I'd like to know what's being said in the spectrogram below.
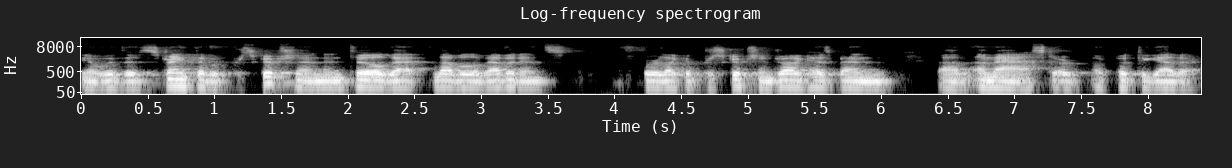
you know, with the strength of a prescription until that level of evidence for like a prescription drug has been uh, amassed or, or, put together.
